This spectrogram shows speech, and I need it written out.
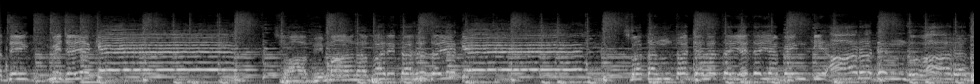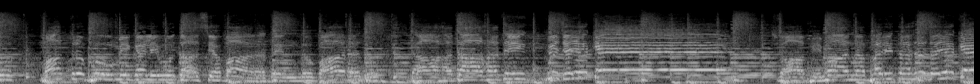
ದಿಗ್ವಿಜಯಕ್ಕೆ ಸ್ವಾಭಿಮಾನ ಭರಿತ ಹೃದಯಕ್ಕೆ, ಸ್ವತಂತ್ರ ಜನತೆ ಎದೆಯ ಬೆಂಕಿ ಆರದೆಂದು ಆರದು, ಮಾತೃಭೂಮಿ ಗಳಿವು ದಾಸ್ಯ ಬಾರದೆಂದು ಬಾರದು. ದಾಹ ದಾಹ ದಿಗ್ವಿಜಯಕ್ಕೆ, ಸ್ವಾಭಿಮಾನ ಭರಿತ ಹೃದಯಕ್ಕೆ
